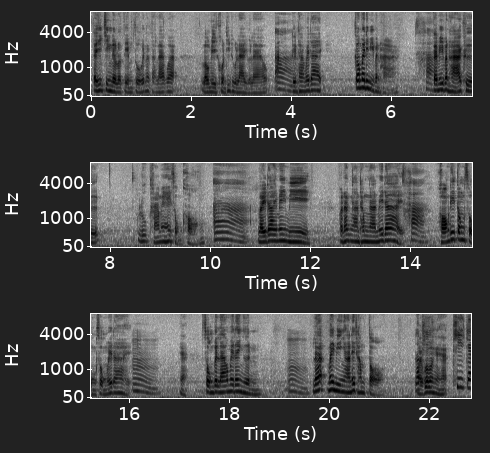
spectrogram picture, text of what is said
แต่จริงๆเนี่ยเราเตรียมตัวไว้ตั้งแต่แรกว่า เรามีคนที่ดูแลอยู่แล้ว อ่าเดินทางไม่ได้ ก็ไม่ได้มีปัญหา ค่ะแต่มีปัญหาคือลูกค้าไม่ให้ส่งของอ่ารายได้ไม่มีพนักงานทำงานไม่ได้ ค่ะ ของที่ต้องส่งส่งไม่ได้อืมเนี่ยส่งไปแล้วไม่ได้เงิน อืมและไม่มีงานให้ทำต่อหแล้วมายความพี่ว่าไงฮะ พี่แก้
